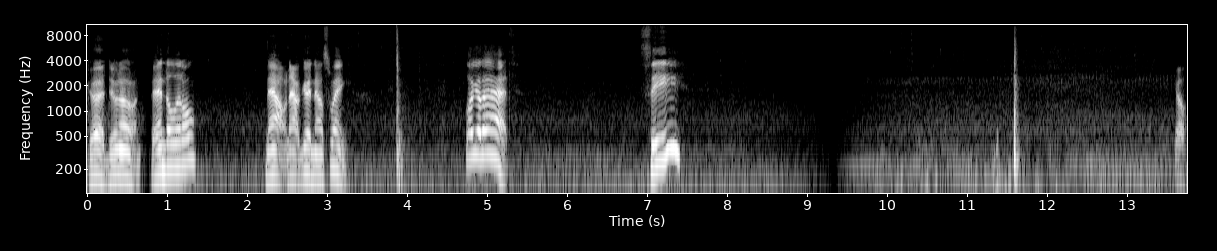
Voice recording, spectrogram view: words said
Good. Do another one. Bend a little. Now, now, good. Now swing. Look at that. See? Go.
